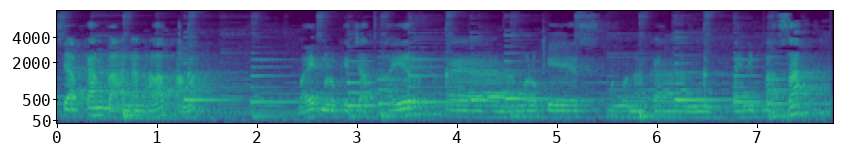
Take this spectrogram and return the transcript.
Siapkan bahan dan alat sama baik melukis cat air eh, melukis menggunakan teknik basah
